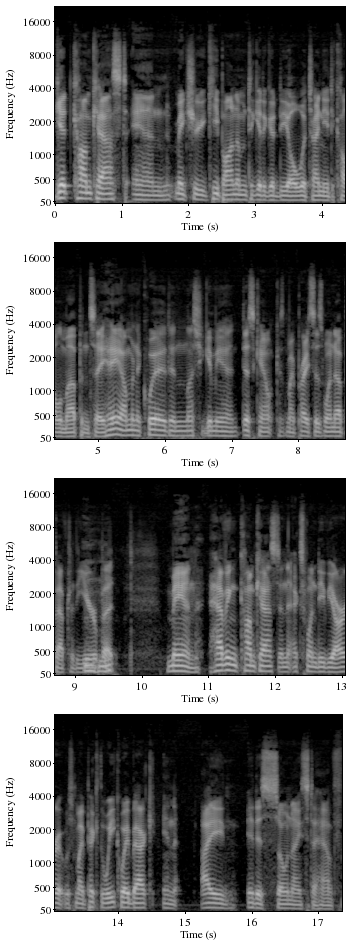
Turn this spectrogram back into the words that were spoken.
get Comcast and make sure you keep on them to get a good deal. Which I need to call them up and say, hey, I'm going to quit unless you give me a discount because my prices went up after the year. Mm-hmm. But man, having Comcast and the X1 DVR, it was my pick of the week way back, and I it is so nice to have.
